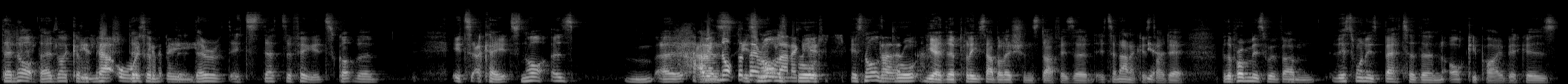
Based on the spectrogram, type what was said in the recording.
they're not. They're like a Is mix. that always a- gonna be- They're. It's that's the thing. It's got the. It's okay. It's not as. Mm, Uh, I mean, not that it's they're not all anarchists, It's not as broad. Yeah, the police abolition stuff is a. It's an anarchist Yeah. idea, but the problem is with um this one is better than Occupy because,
